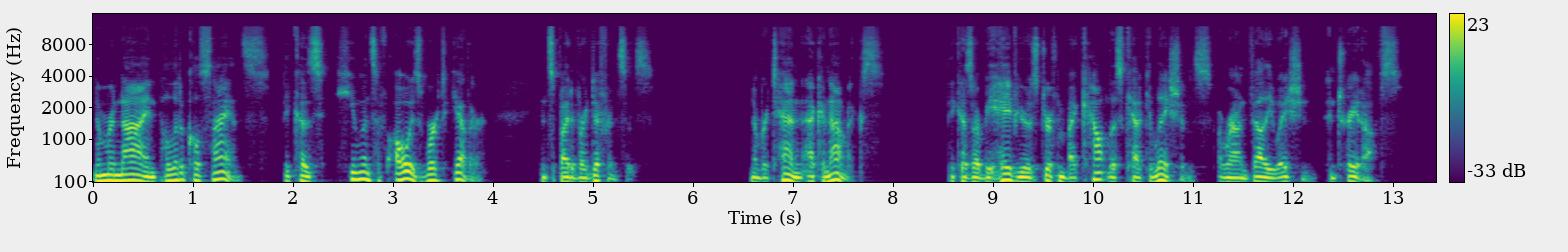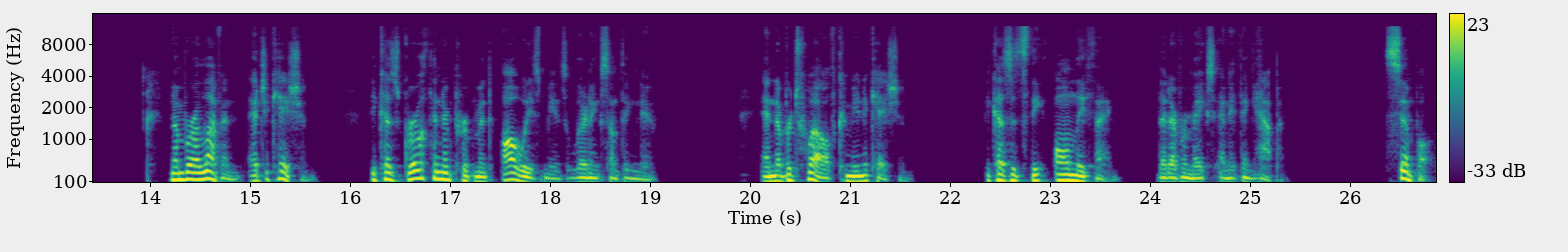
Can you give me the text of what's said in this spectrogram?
Number nine, political science, because humans have always worked together in spite of our differences. Number 10, economics, because our behavior is driven by countless calculations around valuation and trade offs. Number 11, education, because growth and improvement always means learning something new. And number 12, communication, because it's the only thing that ever makes anything happen. Simple.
